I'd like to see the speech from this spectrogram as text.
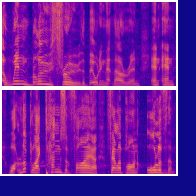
a wind blew through the building that they were in, and, and what looked like tongues of fire fell upon all of them.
